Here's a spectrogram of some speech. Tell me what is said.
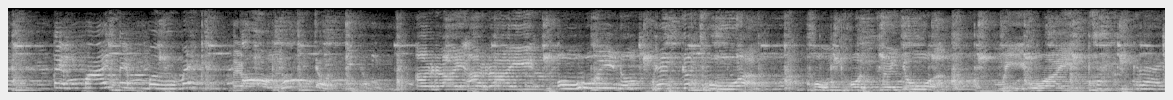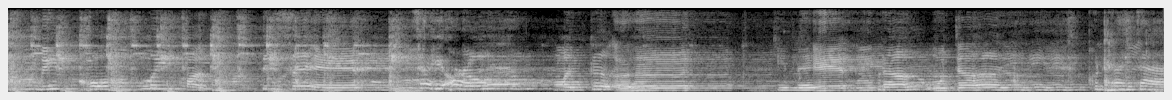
เต็มไม้เต็มมือไหมเต็มต้องทุกจุดอะไรอะไร โอ้ยน้องเพชรก็ชั่วผมทนเธอยั่วไม่ไหวใจไกลมิ คงไม่ปัดติเสธใจอ่อนแล้วมันเกิด กิเลสร้าวใจ คุณไกรจ๋า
